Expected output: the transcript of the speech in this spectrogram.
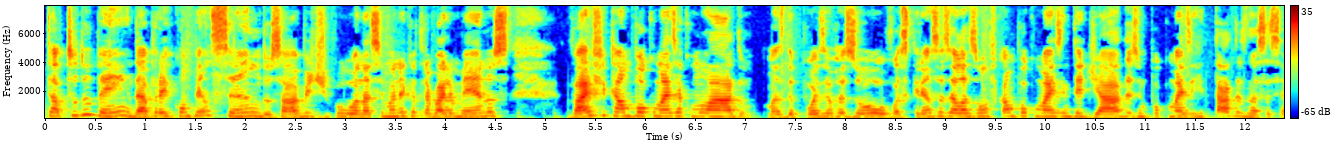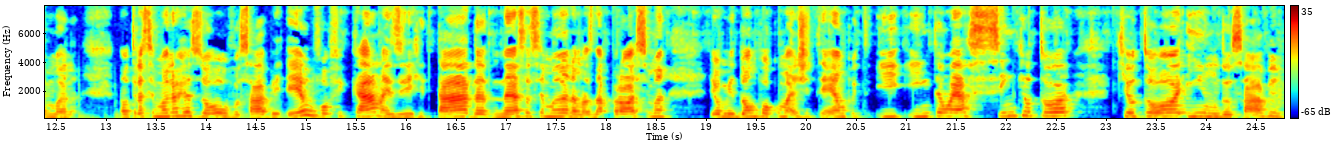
tá tudo bem, dá para ir compensando, sabe? Tipo, na semana que eu trabalho menos, vai ficar um pouco mais acumulado, mas depois eu resolvo. As crianças elas vão ficar um pouco mais entediadas e um pouco mais irritadas nessa semana. Na outra semana eu resolvo, sabe? Eu vou ficar mais irritada nessa semana, mas na próxima eu me dou um pouco mais de tempo e, e então é assim que eu tô que eu tô indo, sabe?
